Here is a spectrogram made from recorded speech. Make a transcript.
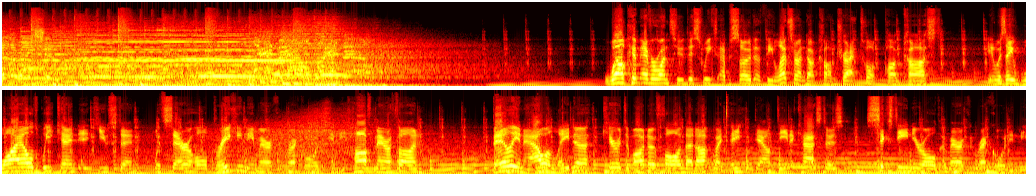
acceleration. Welcome, everyone, to this week's episode of the Let's Run.com Track Talk podcast. It was a wild weekend in Houston with Sara Hall breaking the American record in the half marathon. Barely an hour later, Keira D'Amato followed that up by taking down Deena Kastor's 16 year old American record in the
